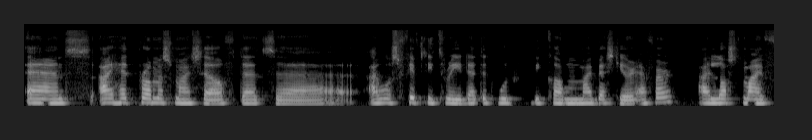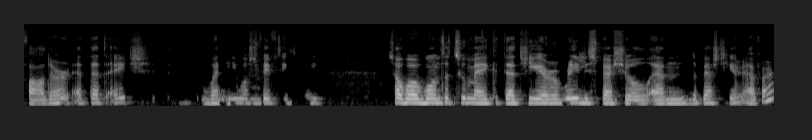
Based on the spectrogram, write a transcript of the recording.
and I had promised myself that uh, I was 53, that it would become my best year ever. I lost my father at that age when he was mm-hmm. 53. So I wanted to make that year really special and the best year ever.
